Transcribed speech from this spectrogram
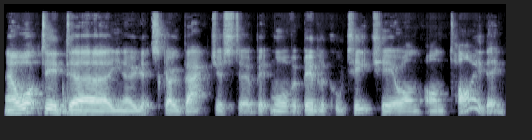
Now, what did, uh, you know, let's go back just a bit more of a biblical teach here on, on tithing.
